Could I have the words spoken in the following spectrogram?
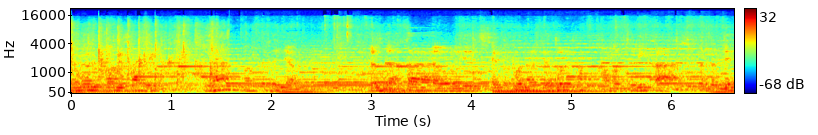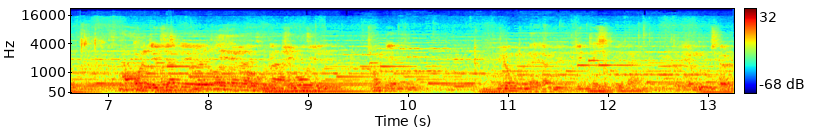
저는 감사하기 가장 많거든요. 그래서 아까 우리 세트폰 할때 노래 한곡 한번 드릴까 싶었는데 사실 오늘 이 자리에 와서 우리 김호일 총재님, 유영문 회장님, 김태식입니다. 또 영철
